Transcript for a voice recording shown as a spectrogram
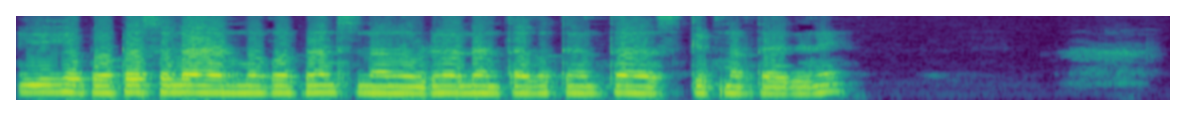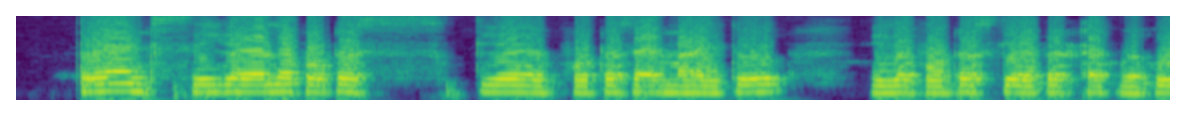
ಈಗ ಫೋಟೋಸ್ ಎಲ್ಲ ಆ್ಯಡ್ ಮಾಡ್ಕೊಳ್ಳಿ ಫ್ರೆಂಡ್ಸ್ ನಾನು ವಿಡಿಯೋ ಲೆಂತ್ ಆಗುತ್ತೆ ಅಂತ ಸ್ಕಿಪ್ ಮಾಡ್ತಾ ಇದ್ದೀನಿ. ಫ್ರೆಂಡ್ಸ್ ಈಗ ಎಲ್ಲ ಫೋಟೋಸ್ಗೆ ಫೋಟೋಸ್ ಆ್ಯಡ್ ಮಾಡಾಯಿತು. ಈಗ ಫೋಟೋಸ್ಗೆ ಎಫೆಕ್ಟ್ ಹಾಕಬೇಕು.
